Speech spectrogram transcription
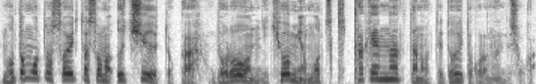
もともとそういったその宇宙とかドローンに興味を持つきっかけになったのってどういうところなんでしょうか？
